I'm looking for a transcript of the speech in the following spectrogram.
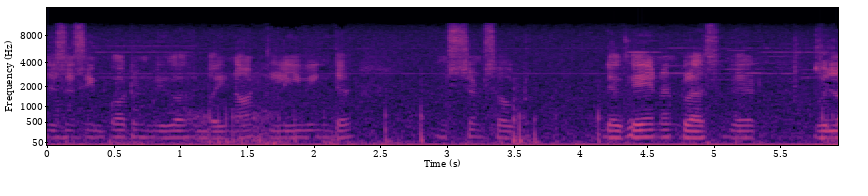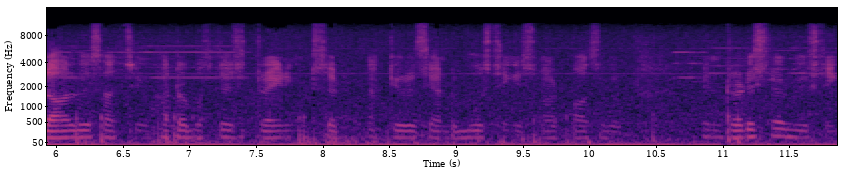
This is important because by not leaving the instance out, the gain KNN classifier will always achieve 100% training set accuracy and boosting is not possible. In traditional boosting,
